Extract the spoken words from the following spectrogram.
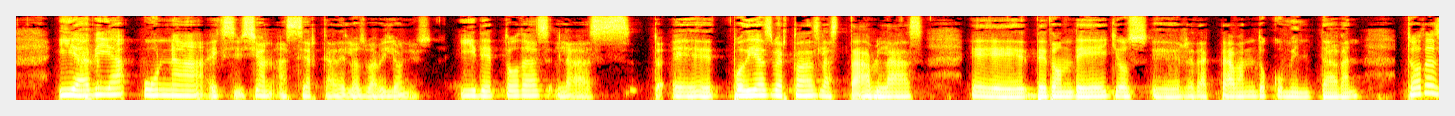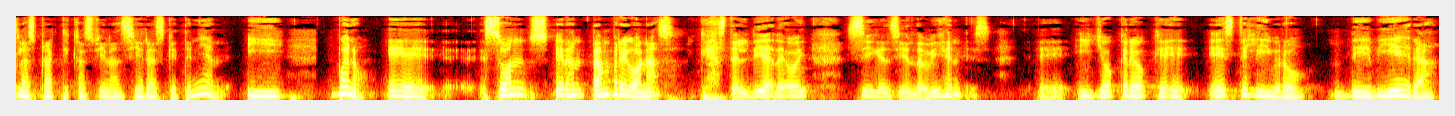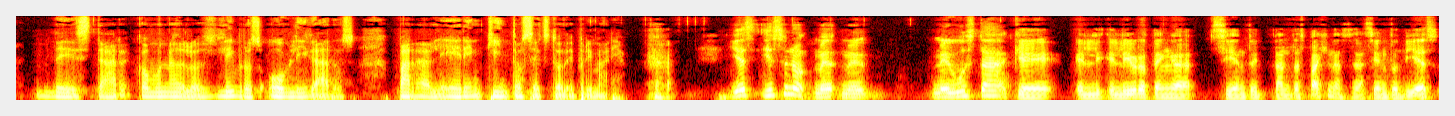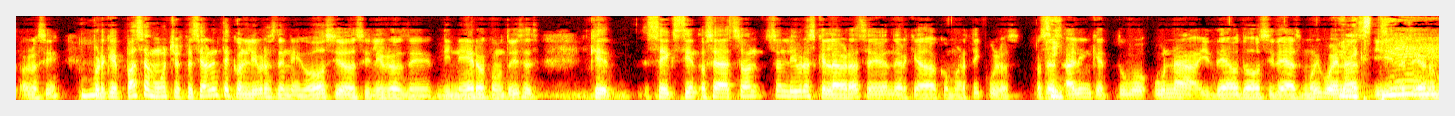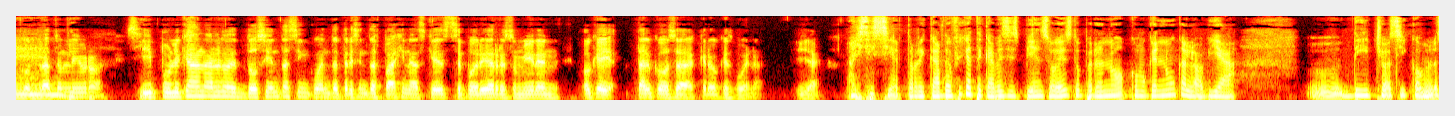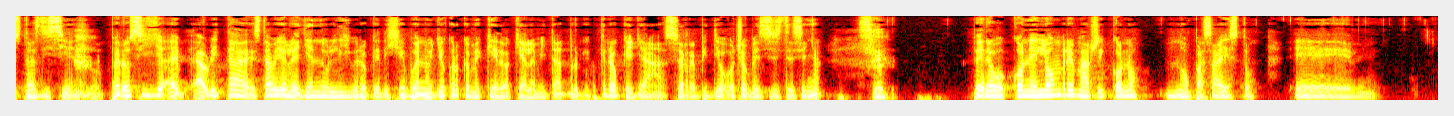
Y había una exhibición acerca de los babilonios y de todas las, eh, podías ver todas las tablas, eh, de donde ellos eh, redactaban, documentaban todas las prácticas financieras que tenían. Y bueno, eh, son, eran tan pregonas que hasta el día de hoy siguen siendo vigentes. Eh, y yo creo que este libro debiera de estar como uno de los libros obligados para leer en quinto sexto de primaria. y es, y es uno, me, me, me gusta que el, el, libro tenga ciento y tantas páginas, o sea, 110 o algo así, porque pasa mucho, especialmente con libros de negocios y libros de dinero, como tú dices, que se extiende, o sea, son, son libros que la verdad se deben de haber quedado como artículos. O sea, es alguien que tuvo una idea o dos ideas muy buenas y, le dieron un contrato en un libro. Y publicaron algo de 250, 300 páginas que se podría resumir en, ok, tal cosa creo que es buena. Y ya. Ay, sí es cierto, Ricardo. Fíjate que a veces pienso esto, pero no, como que nunca lo había uh, dicho así como lo estás diciendo. Pero sí, ya, eh, ahorita estaba yo leyendo un libro que dije, bueno, yo creo que me quedo aquí a la mitad porque creo que ya se repitió ocho veces este señor. Sí. Pero con el hombre más rico no, no pasa esto. Eh,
